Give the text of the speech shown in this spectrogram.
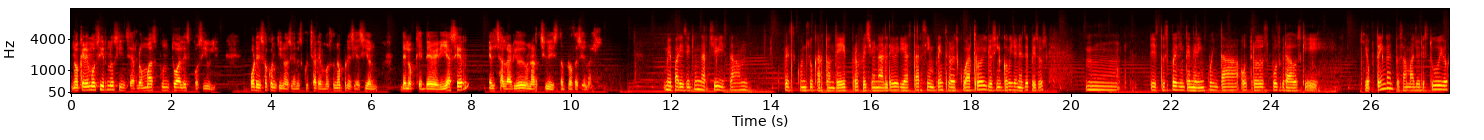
No queremos irnos sin ser lo más puntuales posible. Por eso a continuación escucharemos una apreciación de lo que debería ser el salario de un archivista profesional. Me parece que un archivista pues con su cartón de profesional debería estar siempre entre los 4 y los 5 millones de pesos Mm, esto es pues sin tener en cuenta otros posgrados que, que obtengan pues a mayor estudio,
